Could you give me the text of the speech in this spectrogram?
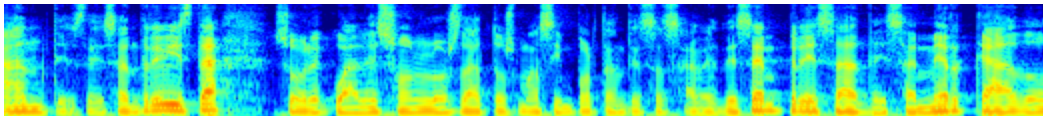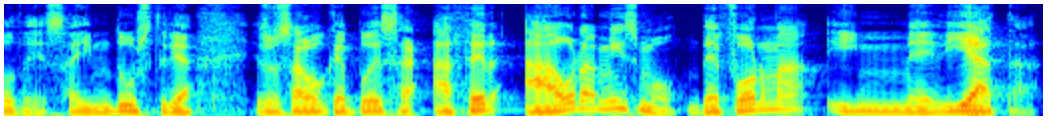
antes de esa entrevista sobre cuáles son los datos más importantes a saber de esa empresa, de ese mercado, de esa industria. Eso es algo que puedes hacer ahora mismo, de forma inmediata.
